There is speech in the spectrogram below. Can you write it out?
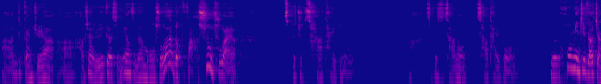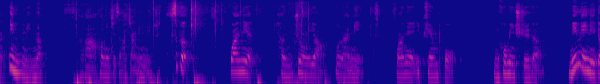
啊，就感觉啊啊，好像有一个什么样子的魔术啊的法术出来了。这个就差太多了，啊，这个是差到差太多了，因为后面接着要讲印名了，啊，后面接着要讲印名，所以这个观念很重要，不然你观念一偏颇，你后面学的明明你的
